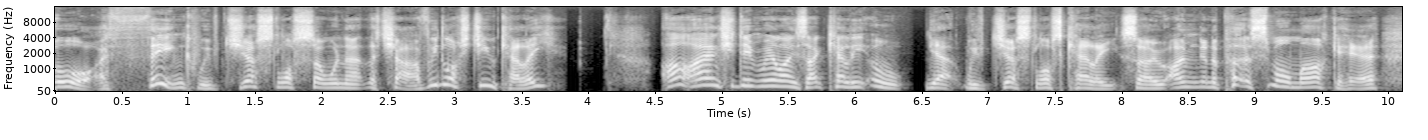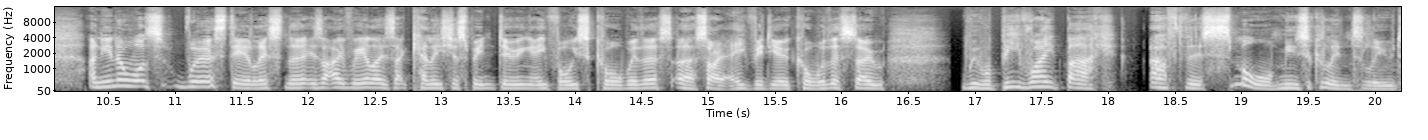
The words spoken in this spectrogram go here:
Oh, I think we've just lost someone at the chat. Have we lost you, Kelly? Oh, I actually didn't realise that, Kelly. Oh, yeah, we've just lost Kelly. So I'm going to put a small marker here. And you know what's worse, dear listener, is I realise that Kelly's just been doing a voice call with us. Uh, sorry, a video call with us. So we will be right back after this small musical interlude.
